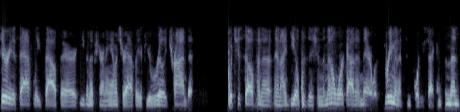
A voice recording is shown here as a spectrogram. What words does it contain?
serious athletes out there, even if you're an amateur athlete, if you're really trying to put yourself in a, an ideal position. The mental workout in there was three minutes and 40 seconds. And then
